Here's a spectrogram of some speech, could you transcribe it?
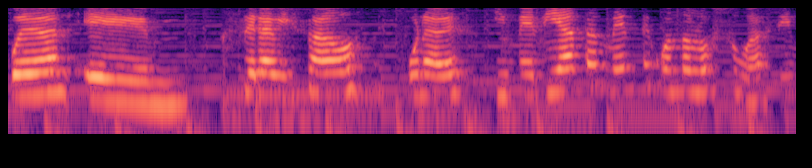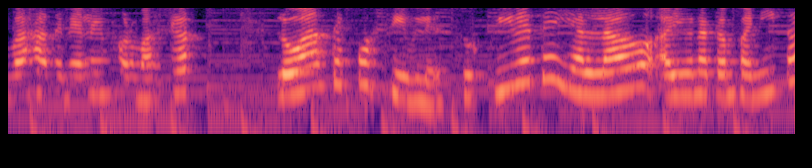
puedan eh, ser avisados una vez inmediatamente cuando lo subas y vas a tener la información lo antes posible. Suscríbete y al lado hay una campanita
